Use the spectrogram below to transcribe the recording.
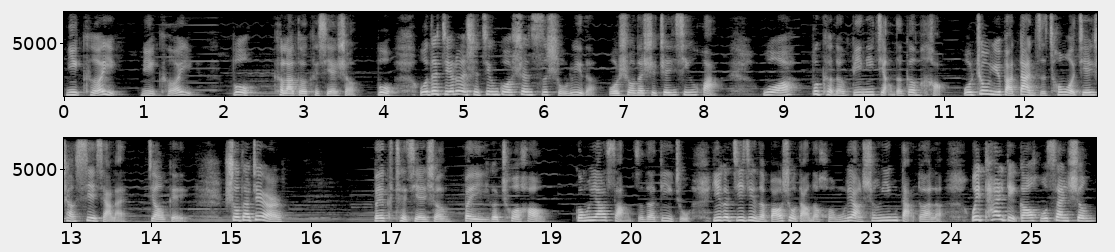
你可以，你可以。”不，克拉多克先生，不，我的结论是经过深思熟虑的，我说的是真心话。我不可能比你讲得更好。我终于把担子从我肩上卸下来。交给。说到这儿，贝克特先生被一个绰号“公鸭嗓子”的地主，一个激进的保守党的洪亮声音打断了，为泰迪高呼三声。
